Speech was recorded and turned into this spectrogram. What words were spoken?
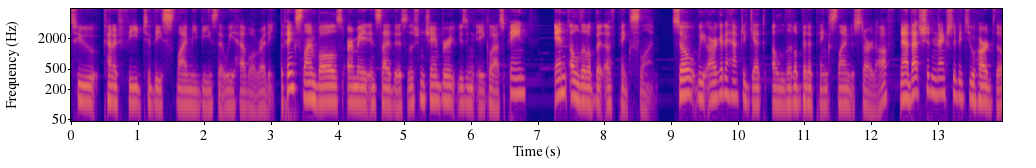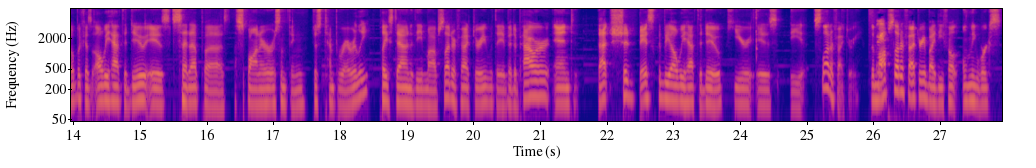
to kind of feed to these slimy bees that we have already. The pink slime balls are made inside the dissolution chamber using a glass pane and a little bit of pink slime. So we are going to have to get a little bit of pink slime to start off. Now that shouldn't actually be too hard though, because all we have to do is set up a, a spawner or something just temporarily, place down the mob slaughter factory with a bit of power, and that should basically be all we have to do. Here is the slaughter factory. The mob slaughter factory by default only works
